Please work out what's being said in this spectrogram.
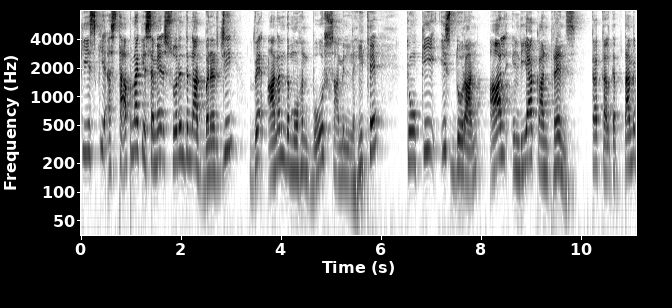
कि इसकी स्थापना के समय सुरेंद्र नाथ बनर्जी व आनंद मोहन बोस शामिल नहीं थे, क्योंकि इस दौरान ऑल इंडिया कॉन्फ्रेंस का कलकत्ता में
